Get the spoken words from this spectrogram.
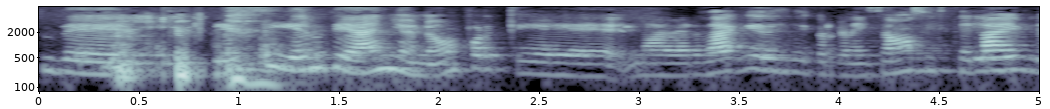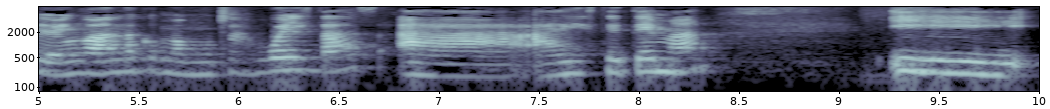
del, del, siguiente año, ¿no? Porque la verdad que desde que organizamos este live le vengo dando como muchas vueltas a, a este tema y,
